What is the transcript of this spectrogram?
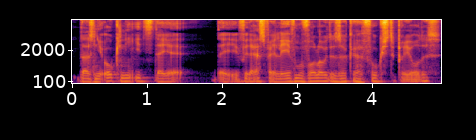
dat is nu ook niet iets dat je, dat je voor de rest van je leven moet volhouden. Zulke gefocuste periodes.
